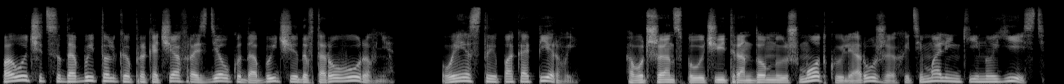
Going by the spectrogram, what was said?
получится добыть только прокачав разделку добычи до второго уровня. У Эсты пока первый. А вот шанс получить рандомную шмотку или оружие хоть и маленький, но есть.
